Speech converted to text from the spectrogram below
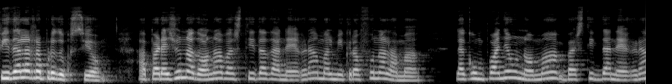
Fi de la reproducció. Apareix una dona vestida de negre amb el micròfon a la mà. L'acompanya un home vestit de negre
